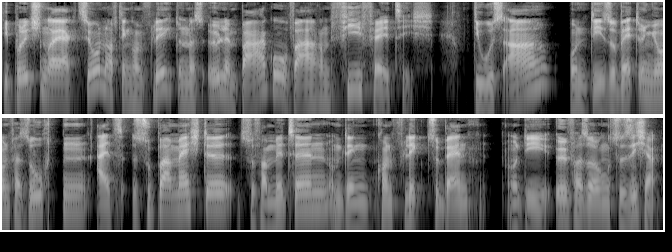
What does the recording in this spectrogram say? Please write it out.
Die politischen Reaktionen auf den Konflikt und das Ölembargo waren vielfältig. Die USA und die Sowjetunion versuchten als Supermächte zu vermitteln, um den Konflikt zu beenden und die Ölversorgung zu sichern.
